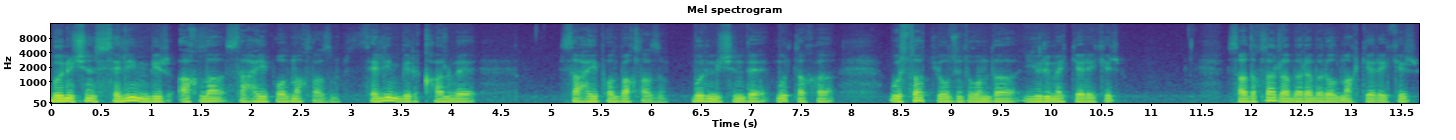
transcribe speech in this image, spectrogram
Bunun için selim bir akla sahip olmak lazım. Selim bir kalbe sahip olmak lazım. Bunun için de mutlaka vuslat yolculuğunda yürümek gerekir. Sadıklarla beraber olmak gerekir.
